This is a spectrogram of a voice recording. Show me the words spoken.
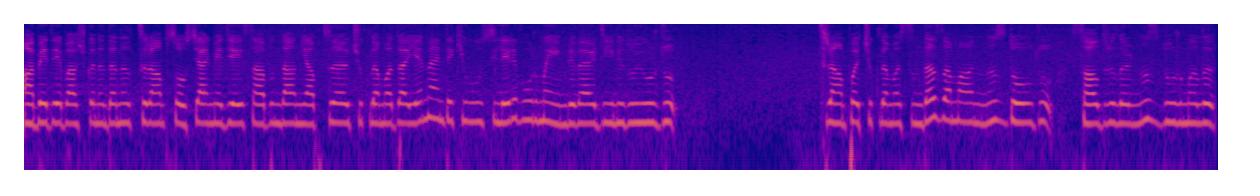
ABD Başkanı Donald Trump sosyal medya hesabından yaptığı açıklamada Yemen'deki Husileri vurma emri verdiğini duyurdu. Trump açıklamasında zamanınız doldu, saldırılarınız durmalı.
